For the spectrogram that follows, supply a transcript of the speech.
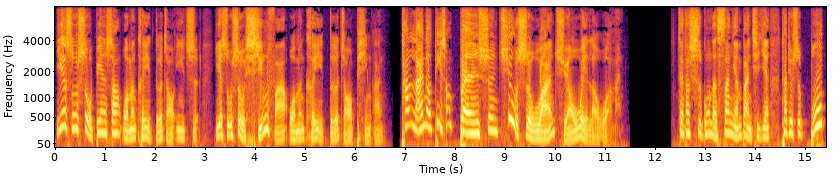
耶稣受鞭伤，我们可以得着医治；耶稣受刑罚，我们可以得着平安。他来到地上本身就是完全为了我们。在他施工的三年半期间，他就是不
